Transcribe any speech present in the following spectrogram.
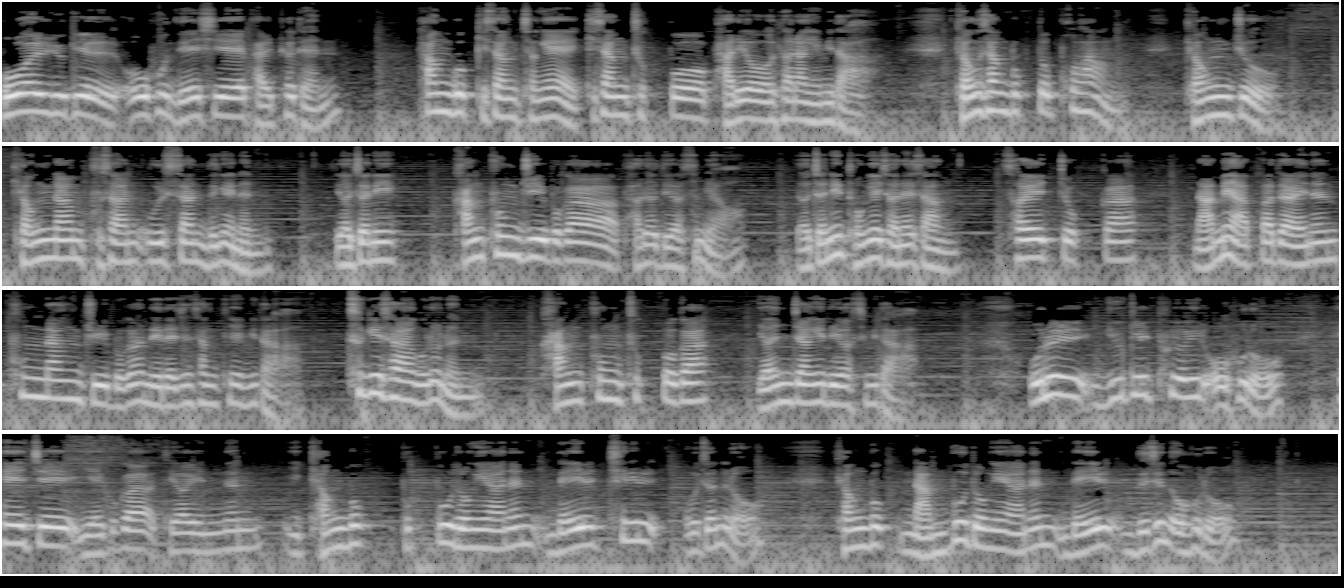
5월 6일 오후 4시에 발표된 한국기상청의 기상특보 발효 현황입니다. 경상북도 포항, 경주, 경남, 부산, 울산 등에는 여전히 강풍주의보가 발효되었으며 여전히 동해 전해상, 서해 쪽과 남해 앞바다에는 풍랑주의보가 내려진 상태입니다. 특이사항으로는 강풍특보가 연장이 되었습니다. 오늘 6일 토요일 오후로 해제 예고가 되어 있는 이 경북 북부 동해안은 내일 7일 오전으로 경북 남부 동해안은 내일 늦은 오후로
